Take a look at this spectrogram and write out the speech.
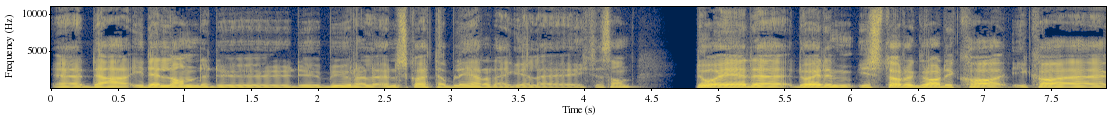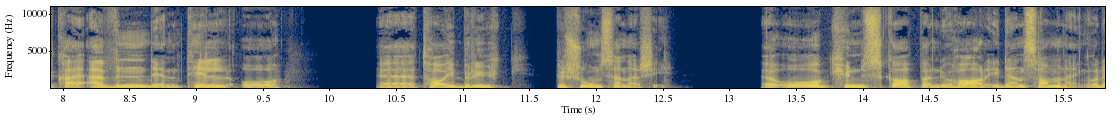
eh, der i det landet du, du, bor eller ønsker å etablere deg, eller ikke sant? Da er det, da er det i større grad i hva, i hva, eh, hva er evnen din til å eh, ta i bruk fusjonsenergi. og, og kunnskapen du har i den sammenheng. Og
